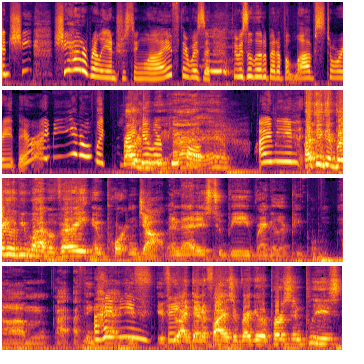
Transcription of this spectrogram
and she she had a really interesting life. There was a there was a little bit of a love story there. I mean, you know, like regular Arguably, people. I- I mean, I think that regular people have a very important job, and that is to be regular people. Um, I, I think I that mean, if, if they- you identify as a regular person, please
